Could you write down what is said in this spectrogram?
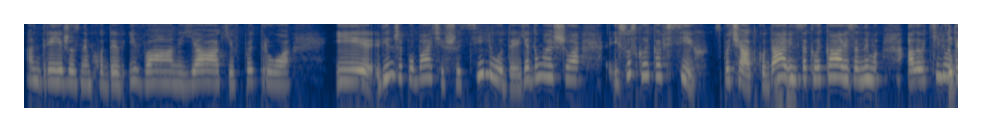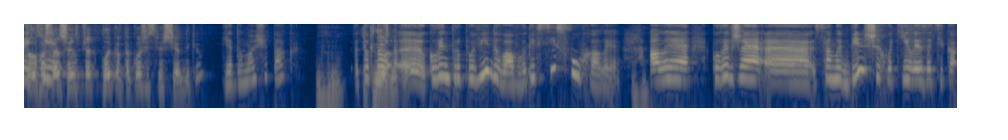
Андрій вже з ним ходив, Іван, Яків, Петро. І він же побачив, що ці люди, я думаю, що Ісус кликав всіх спочатку, да? він закликав і за ними. Але от ті люди, Тобто ви які... хочете що він спочатку кликав також і священників? Я думаю, що так. І Тобто, е, коли він проповідував, вони всі слухали. Але коли вже е, саме більше хотіли заціка...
